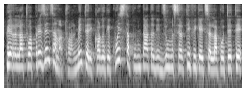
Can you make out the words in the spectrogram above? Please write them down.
per la tua presenza, naturalmente ricordo che questa puntata di Zoom Certificates la potete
